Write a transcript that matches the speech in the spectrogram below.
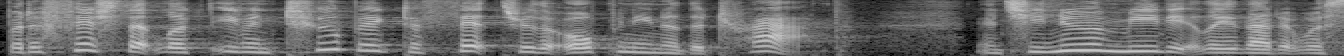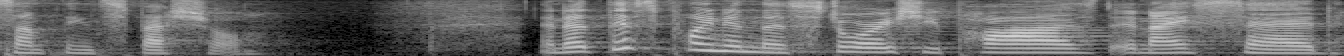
but a fish that looked even too big to fit through the opening of the trap. And she knew immediately that it was something special. And at this point in the story, she paused and I said,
